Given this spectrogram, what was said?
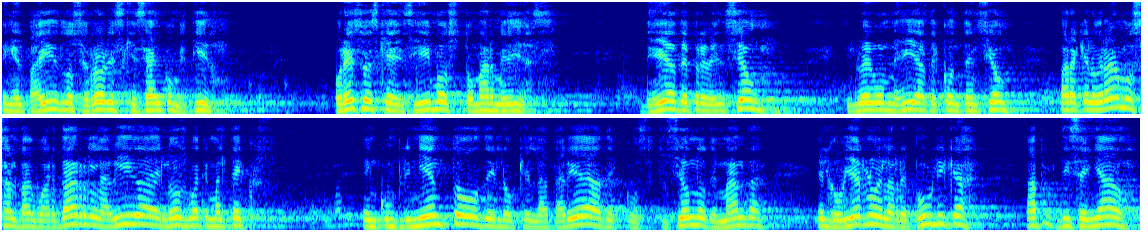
en el país los errores que se han cometido. Por eso es que decidimos tomar medidas, medidas de prevención y luego medidas de contención para que lográramos salvaguardar la vida de los guatemaltecos en cumplimiento de lo que la tarea de constitución nos demanda, el gobierno de la República ha diseñado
